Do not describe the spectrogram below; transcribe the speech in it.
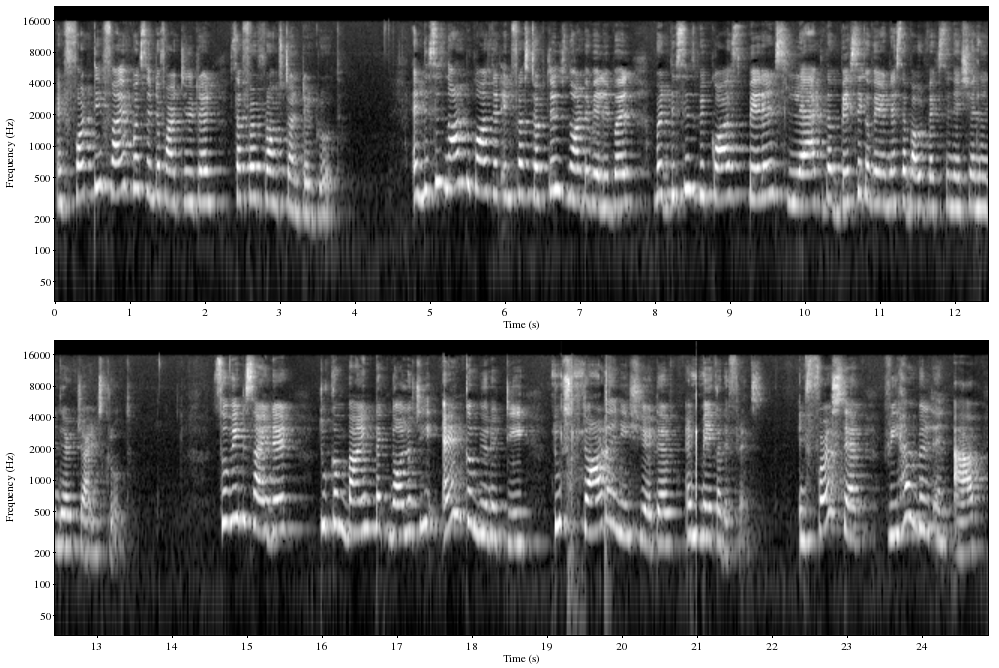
and 45% of our children suffer from stunted growth. And this is not because that infrastructure is not available, but this is because parents lack the basic awareness about vaccination and their child's growth. So we decided to combine technology and community to start an initiative and make a difference. In first step, we have built an app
